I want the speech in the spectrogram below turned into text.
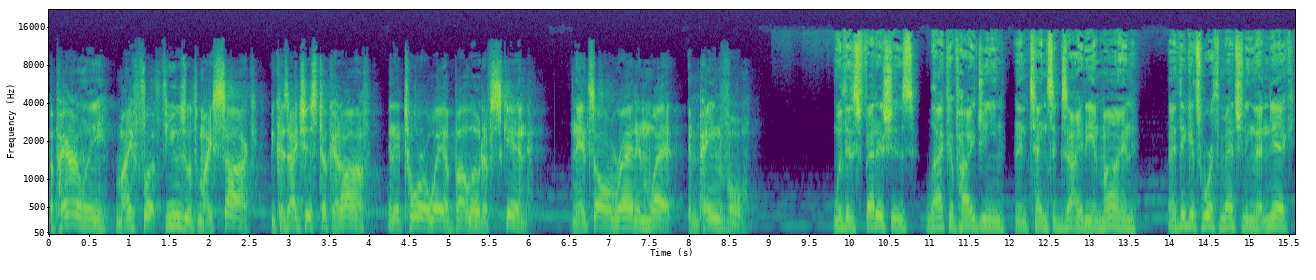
Apparently, my foot fused with my sock because I just took it off and it tore away a buttload of skin. It's all red and wet and painful. With his fetishes, lack of hygiene, and intense anxiety in mind, I think it's worth mentioning that Nick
